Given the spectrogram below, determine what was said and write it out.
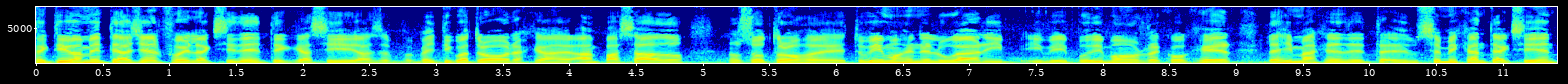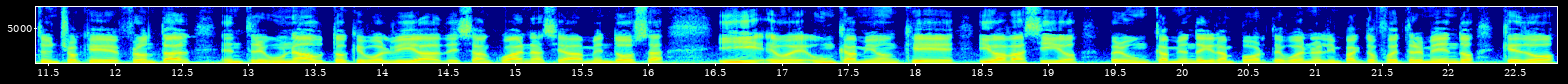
Efectivamente, ayer fue el accidente, casi hace 24 horas que ha- han pasado. Nosotros eh, estuvimos en el lugar y, pudimos recoger las imágenes de t- semejante accidente, un choque frontal entre un auto que volvía de San Juan hacia Mendoza y eh, un camión que iba vacío, pero un camión de gran porte. Bueno, el impacto fue tremendo, quedó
